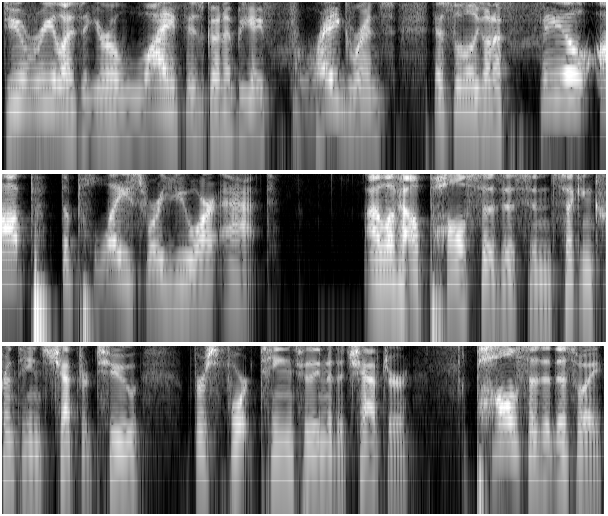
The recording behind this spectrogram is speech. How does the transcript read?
do you realize that your life is going to be a fragrance that's literally going to fill up the place where you are at i love how paul says this in 2 corinthians chapter 2 verse 14 through the end of the chapter paul says it this way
